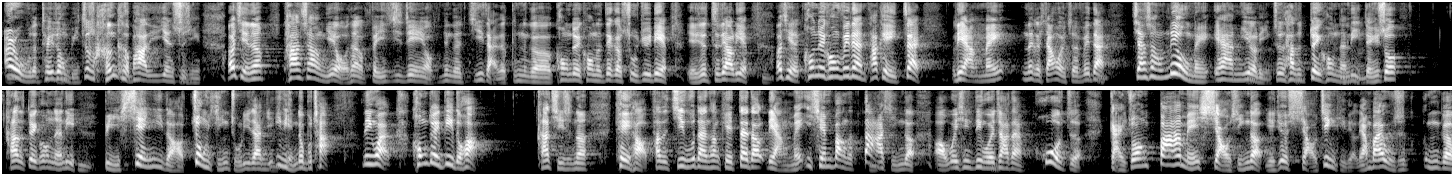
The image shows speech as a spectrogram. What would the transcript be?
二五的推重比，这是很可怕的一件事情。而且呢，它上也有那个飞机之间有那个机载的跟那个空对空的这个数据链，也就是资料链。而且空对空飞弹它可以在两枚那个响尾蛇飞弹加上六枚 AIM 一二零，就是它的对空能力，等于说。它的对空能力比现役的哈重型主力战机一点都不差。另外，空对地的话，它其实呢可以哈，它的肌肤弹上可以带到两枚一千磅的大型的啊卫星定位炸弹，或者改装八枚小型的，也就是小径体的两百五十那个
